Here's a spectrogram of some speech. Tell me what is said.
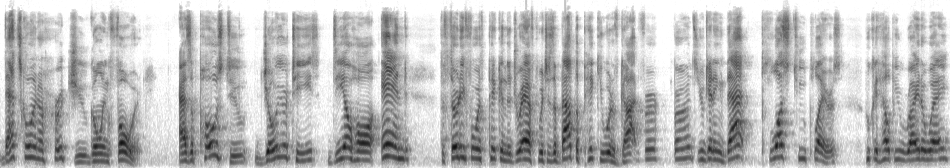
that's going to hurt you going forward, as opposed to Joey Ortiz, DL Hall, and the 34th pick in the draft, which is about the pick you would have gotten for Burnes. You're getting that plus two players who could help you right away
